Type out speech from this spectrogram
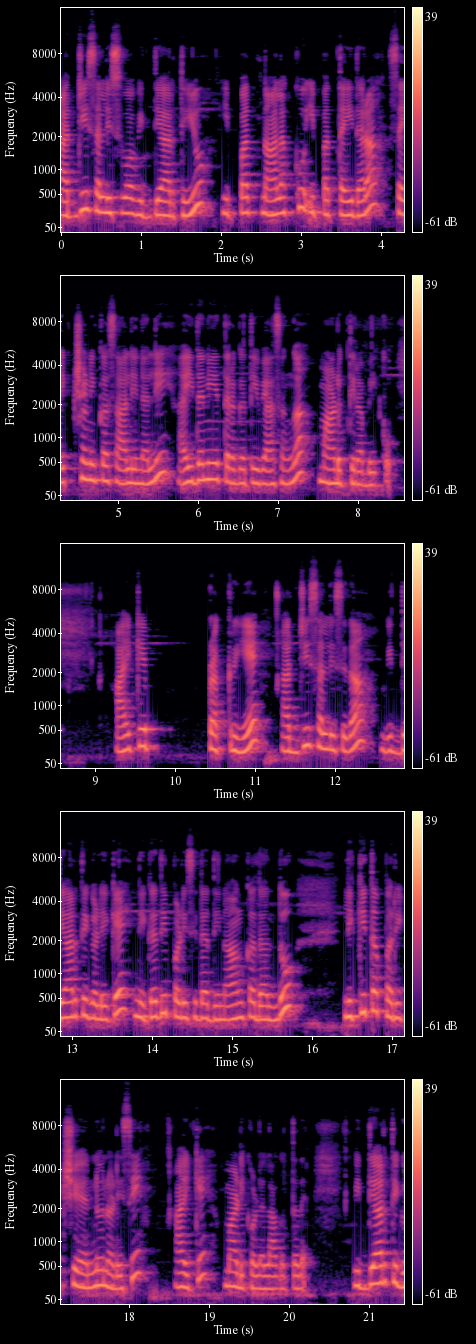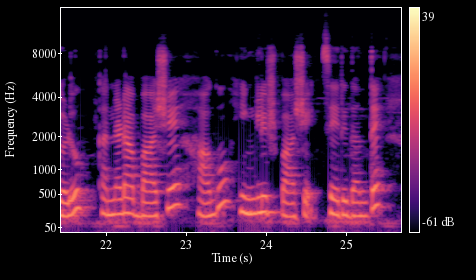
ಅರ್ಜಿ ಸಲ್ಲಿಸುವ ವಿದ್ಯಾರ್ಥಿಯು ಇಪ್ಪತ್ತ್ನಾಲ್ಕು ಇಪ್ಪತ್ತೈದರ ಶೈಕ್ಷಣಿಕ ಸಾಲಿನಲ್ಲಿ ಐದನೇ ತರಗತಿ ವ್ಯಾಸಂಗ ಮಾಡುತ್ತಿರಬೇಕು. ಆಯ್ಕೆ ಪ್ರಕ್ರಿಯೆ ಅರ್ಜಿ ಸಲ್ಲಿಸಿದ ವಿದ್ಯಾರ್ಥಿಗಳಿಗೆ ನಿಗದಿಪಡಿಸಿದ ದಿನಾಂಕದಂದು ಲಿಖಿತ ಪರೀಕ್ಷೆಯನ್ನು ನಡೆಸಿ ಆಯ್ಕೆ ಮಾಡಿಕೊಳ್ಳಲಾಗುತ್ತದೆ. ವಿದ್ಯಾರ್ಥಿಗಳು ಕನ್ನಡ ಭಾಷೆ ಹಾಗೂ ಇಂಗ್ಲಿಷ್ ಭಾಷೆ ಸೇರಿದಂತೆ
